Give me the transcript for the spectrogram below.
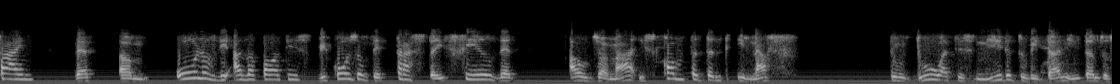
find that um, all of the other parties, because of their trust, they feel that Al Jama-ah is competent enough to do what is needed to be done in terms of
